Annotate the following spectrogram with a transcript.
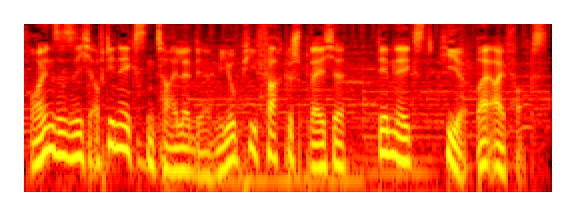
Freuen Sie sich auf die nächsten Teile der Myopie-Fachgespräche demnächst hier bei iFox.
